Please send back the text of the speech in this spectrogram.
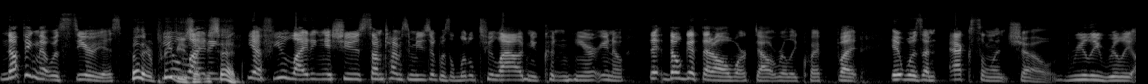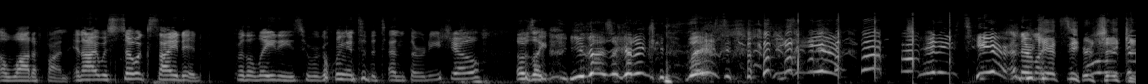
Nothing that was serious. No, they were Few previews, like you lighting- said. Yeah, a few lighting issues. Sometimes the music was a little too loud and you couldn't hear. You know, they, they'll get that all worked out really quick. But it was an excellent show. Really, really a lot of fun. And I was so excited for the ladies who were going into the 10:30 show. I was like, "You guys are gonna wait! He's here! Channing's here!" And they're you like, can't see her "Oh shaking.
